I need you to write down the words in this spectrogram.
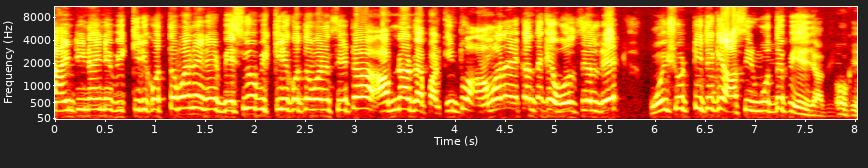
নাইনটি নাইনে বিক্রি করতে পারেন এর বেশিও বিক্রি করতে পারেন সেটা আপনার ব্যাপার। কিন্তু আমাদের এখান থেকে হোলসেল রেট পঁয়ষট্টি থেকে আশির মধ্যে পেয়ে যাবে। ওকে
